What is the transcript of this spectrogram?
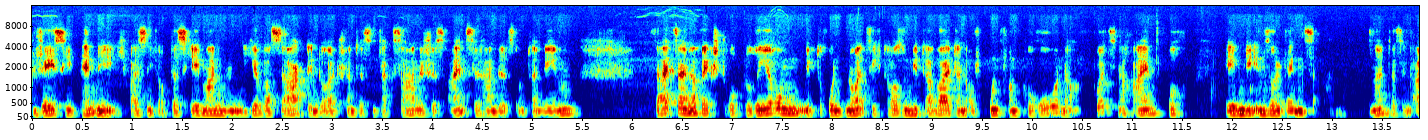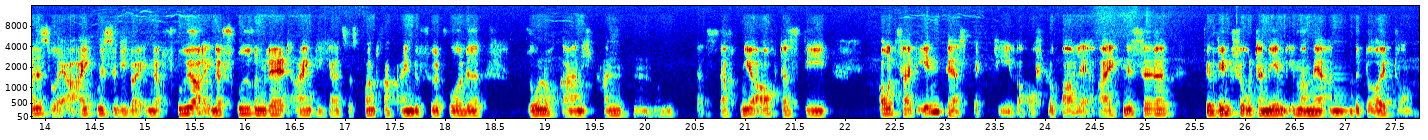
JC Penney, ich weiß nicht, ob das jemandem hier was sagt, in Deutschland ist ein taxanisches Einzelhandelsunternehmen, seit seiner Restrukturierung mit rund 90.000 Mitarbeitern aufgrund von Corona, kurz nach Einbruch, eben die Insolvenz an. Ne, das sind alles so Ereignisse, die wir in der, früher, in der früheren Welt eigentlich, als das Kontrakt eingeführt wurde, so noch gar nicht kannten. Und das sagt mir auch, dass die Outside-In-Perspektive auf globale Ereignisse gewinnt für Unternehmen immer mehr an Bedeutung.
